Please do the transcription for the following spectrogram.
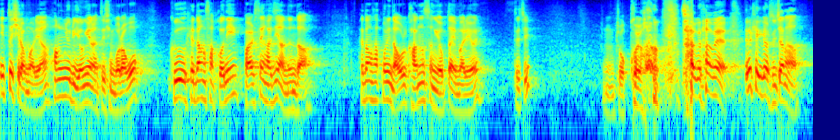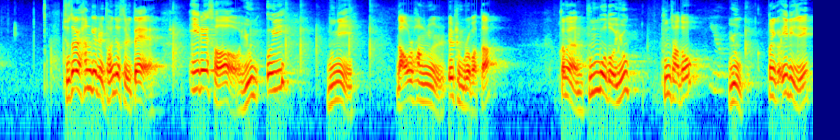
이 뜻이란 말이야. 확률이 0이라는 뜻이 뭐라고? 그 해당 사건이 발생하지 않는다. 해당 사건이 나올 가능성이 없다, 이 말이에요. 됐지? 음, 좋고요. 자, 그 다음에 이렇게 얘기할 수 있잖아. 주사위 한 개를 던졌을 때 1에서 6의 눈이 나올 확률 이렇게 물어봤다. 그러면 분모도 6, 분자도 6. 6. 그러니까 1이지.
